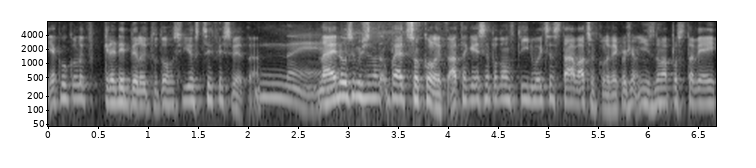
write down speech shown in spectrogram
jakoukoliv kredibilitu toho svého sci-fi světa. Ne. Najednou si může stát úplně cokoliv a taky se potom v té dvojce stává cokoliv, jakože oni znova postaví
